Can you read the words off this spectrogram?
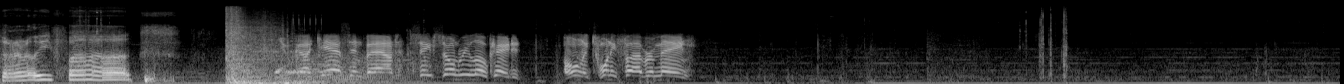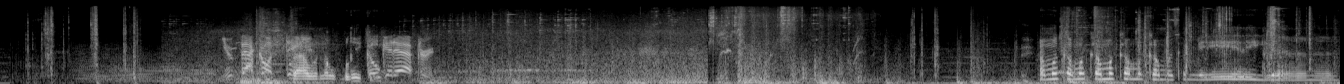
currently fucks. You've got gas inbound. Safe zone relocated. Only 25 remain. You're back on Guy with station. no. Go get after it. Come on, come on, come on, come on, come on, chameleon.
